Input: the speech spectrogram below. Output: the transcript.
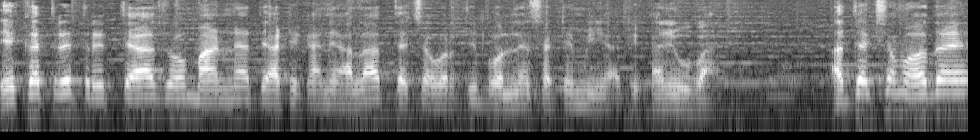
एकत्रितरित्या जो मांडण्यात या ठिकाणी आला त्याच्यावरती बोलण्यासाठी मी या ठिकाणी उभा आहे. अध्यक्ष महोदय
